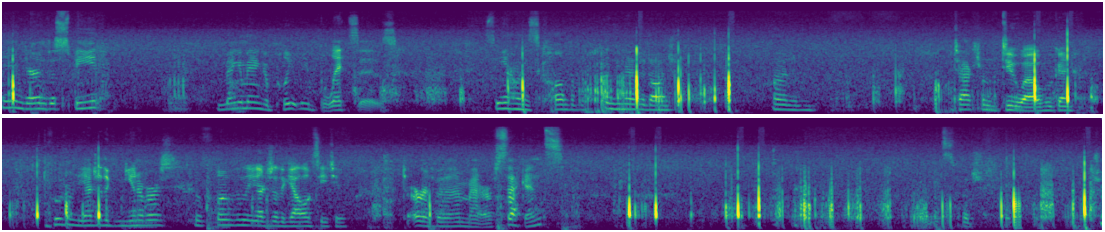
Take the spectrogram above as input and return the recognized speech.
In terms of speed, Mega Man completely blitzes. See how he's comfortable. Doesn't have to dodge. Um, attacks from Duo, who can move from the edge of the universe, who flew from the edge of the galaxy to, to Earth within a matter of seconds. Which should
